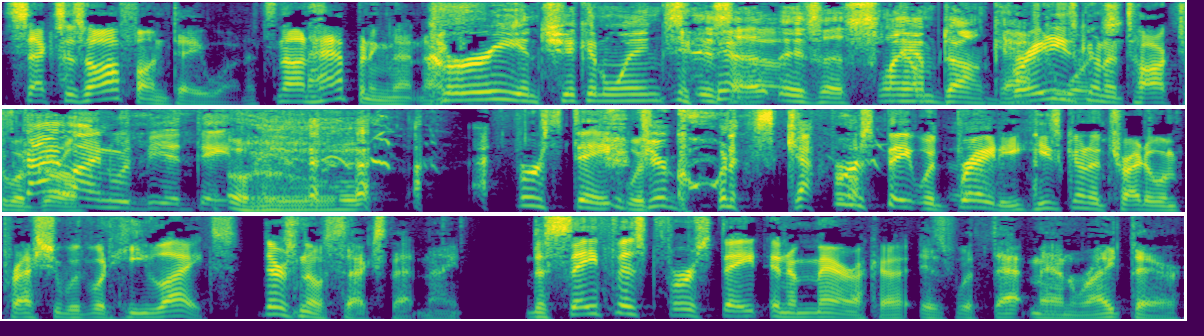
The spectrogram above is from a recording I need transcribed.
Sex is off on day one. It's not happening that night. Curry and chicken wings is Yeah. a is a slam dunk. Brady's going to talk to a girl. Skyline would be a date for you. First date with If you're going to Skyline. first date with Brady, he's going to try to impress you with what he likes. There's no sex that night. The safest first date in America is with that man right there,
